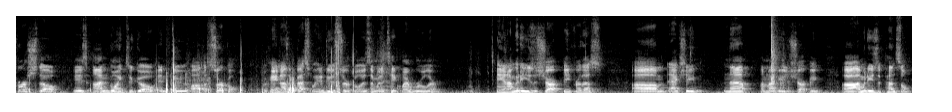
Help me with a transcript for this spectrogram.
first, though, is I'm going to go and do uh, a circle. Okay, now the best way to do a circle is I'm going to take my ruler, and I'm going to use a Sharpie for this. Um, actually, nah, I'm not going to use a Sharpie. Uh, I'm going to use a pencil.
